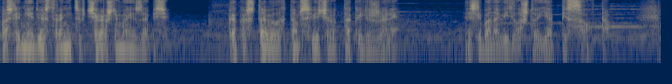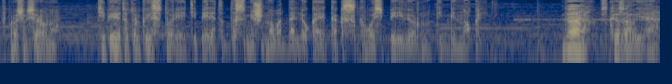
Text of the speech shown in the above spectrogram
Последние две страницы вчерашней моей записи. Как оставил их там с вечера, так и лежали. Если бы она видела, что я писал там. Впрочем, все равно. Теперь это только история. Теперь это до смешного далекая, как сквозь перевернутый бинокль. «Да», — сказал я.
